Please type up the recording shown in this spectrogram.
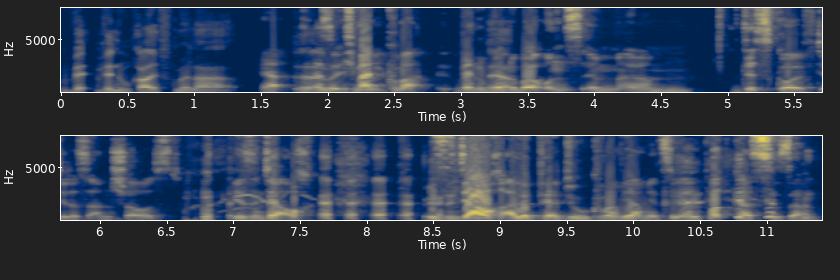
We- Wenn du Ralf Möller, Ja, Ähm, also ich meine, guck mal, wenn, du- wenn ja. du bei uns im ähm, Disc Golf dir das anschaust, wir sind ja auch, wir sind ja auch alle per Du. Guck mal, wir haben jetzt sogar einen Podcast zusammen.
